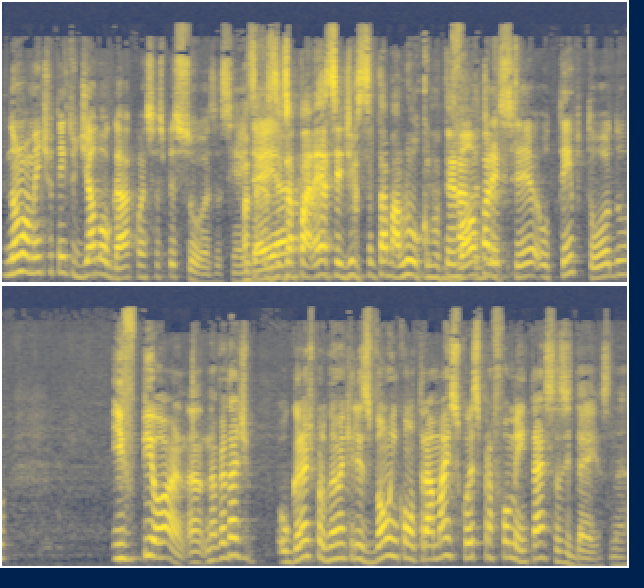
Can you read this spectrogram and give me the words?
Normalmente eu tento dialogar com essas pessoas. Assim, a Mas ideia... vocês aparecem e dizem que você está maluco, não tem Vão nada. Vão aparecer disso. o tempo todo. E pior, na verdade, o grande problema é que eles vão encontrar mais coisas para fomentar essas ideias. Né?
